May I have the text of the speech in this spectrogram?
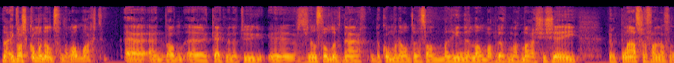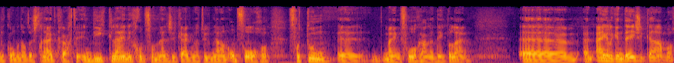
Nou, ik was commandant van de landmacht. Eh, en dan eh, kijkt men natuurlijk eh, veelvuldig naar de commandanten van marine, landmacht, luchtmacht, zee. Een plaatsvervanger van de commandant der strijdkrachten. In die kleine groep van mensen kijkt men natuurlijk naar een opvolger... voor toen mijn voorganger Dick Berlijn. En eigenlijk in deze kamer,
